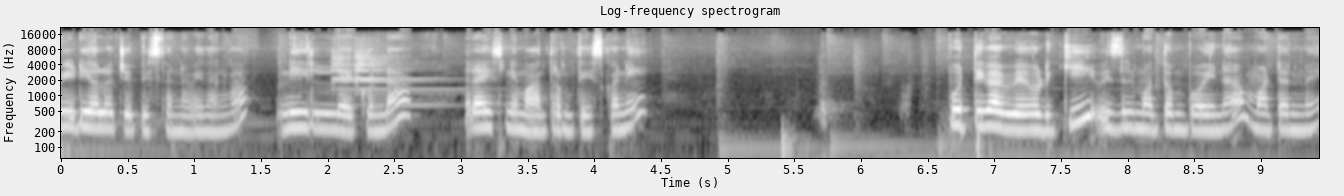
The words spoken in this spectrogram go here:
వీడియోలో చూపిస్తున్న విధంగా నీళ్ళు లేకుండా రైస్ని మాత్రం తీసుకొని పూర్తిగా ఉడికి విజిల్ మొత్తం పోయిన మటన్ని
